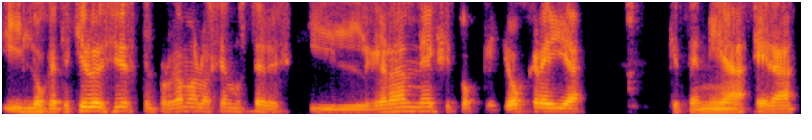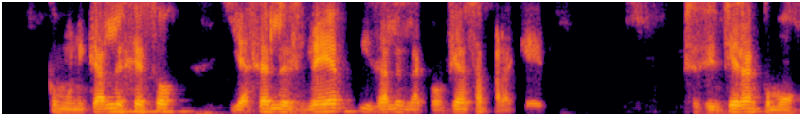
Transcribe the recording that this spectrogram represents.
y lo que te quiero decir es que el programa lo hacían ustedes y el gran éxito que yo creía que tenía era comunicarles eso y hacerles ver y darles la confianza para que se sintieran como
